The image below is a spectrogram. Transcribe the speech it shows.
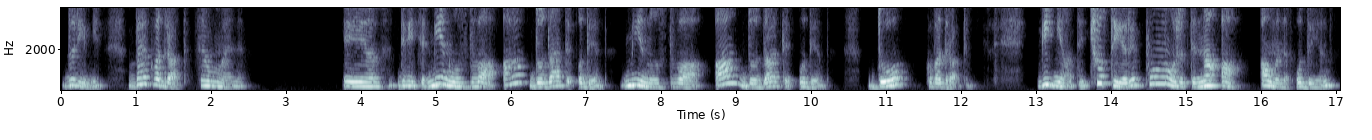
дорівнює. b квадрат – це у мене, е, дивіться, мінус 2а додати 1. Мінус 2а додати 1 до квадрату. Відняти 4 помножити на а, а у мене 1,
